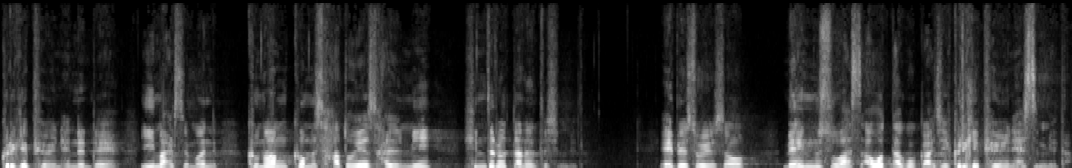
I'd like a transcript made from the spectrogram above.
그렇게 표현했는데 이 말씀은 그만큼 사도의 삶이 힘들었다는 뜻입니다. 에베소에서 맹수와 싸웠다고까지 그렇게 표현했습니다.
